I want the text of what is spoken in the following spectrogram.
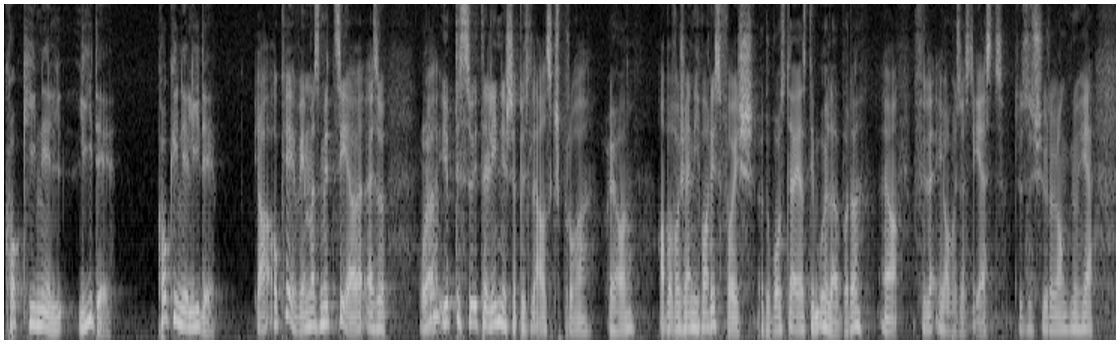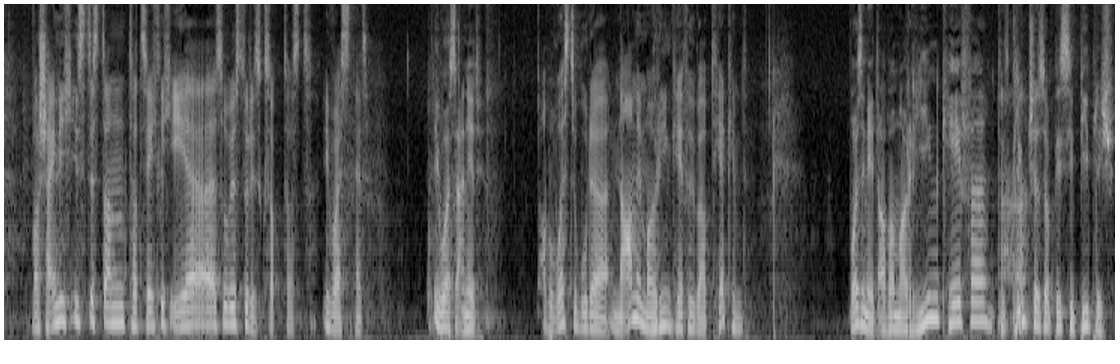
Coccinellide. Coccinellide. Ja, okay, wenn man es mitzieht. Also, Oder? ja, ich habe das so italienisch ein bisschen ausgesprochen. Ja. Aber wahrscheinlich war das falsch. ja. Du warst ja erst im Urlaub, oder? Ja, vielleicht, ja, was heißt erst? Das ist schon wieder lang nur her. Wahrscheinlich ist es dann tatsächlich eher so, wie du das gesagt hast. Ich weiß nicht. Ich weiß auch nicht. Aber weißt du, wo der Name Marienkäfer überhaupt herkommt? Weiß ich nicht, aber Marienkäfer, das klingt schon so ein bisschen biblisch.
